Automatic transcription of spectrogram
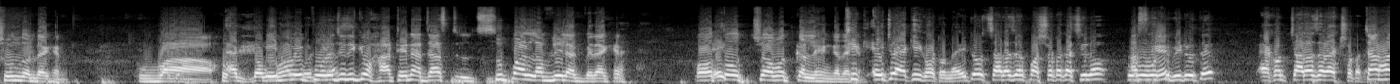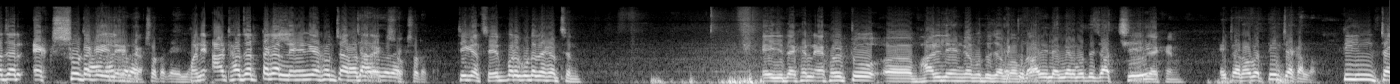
সুন্দর দেখেন। ওয়াও। একদম এইভাবে পরে যদি কেউ হাঁটে না জাস্ট সুপার লাভলি লাগবে দেখেন। কত চমৎকার লেহেঙ্গা ঠিক দেখেন এইটা একই ঘটনা। এটাও চার হাজার পাঁচশো টাকা ছিল পূর্ববর্তী ভিডিওতে। এখন চার হাজার একশো টাকা। চার হাজার একশো টাকা এই লেহেঙ্গা। 4,100 টাকা মানে আট হাজার টাকার লেহেঙ্গা এখন চার হাজার একশো। একশো টাকা। ঠিক আছে এরপরে কোনটা দেখাচ্ছেন? এই যে দেখেন এখন একটু ভারী লেহেঙ্গার মধ্যে যাব একটু আমরা। ভারী লেহেঙ্গার মধ্যে যাচ্ছি। দেখেন। এটার হবে তিনটা কালার। তিনটা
